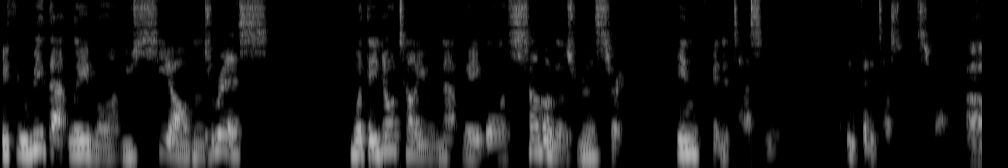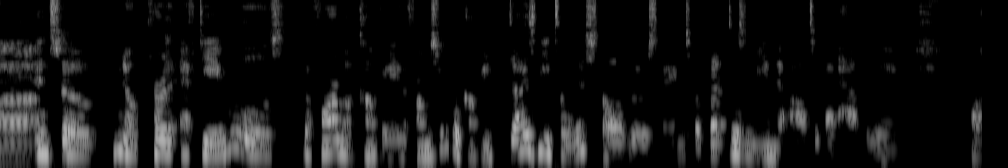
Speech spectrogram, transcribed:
if you read that label and you see all those risks, what they don't tell you in that label is some of those risks are infinitesimal, infinitesimally small. Uh, and so, you know, per the FDA rules, the pharma company, the pharmaceutical company, does need to list all of those things, but that doesn't mean the odds of that happening are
